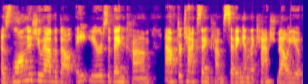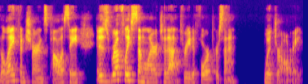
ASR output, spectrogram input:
as long as you have about eight years of income, after tax income sitting in right. the cash value of the life insurance policy, is roughly similar to that 3 to 4% withdrawal rate.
